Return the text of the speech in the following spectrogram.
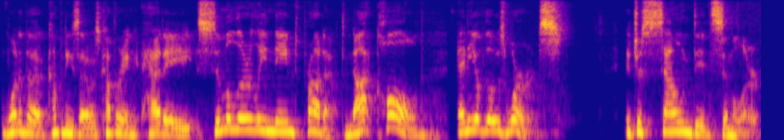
one of the companies that I was covering had a similarly named product, not called any of those words. It just sounded similar.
